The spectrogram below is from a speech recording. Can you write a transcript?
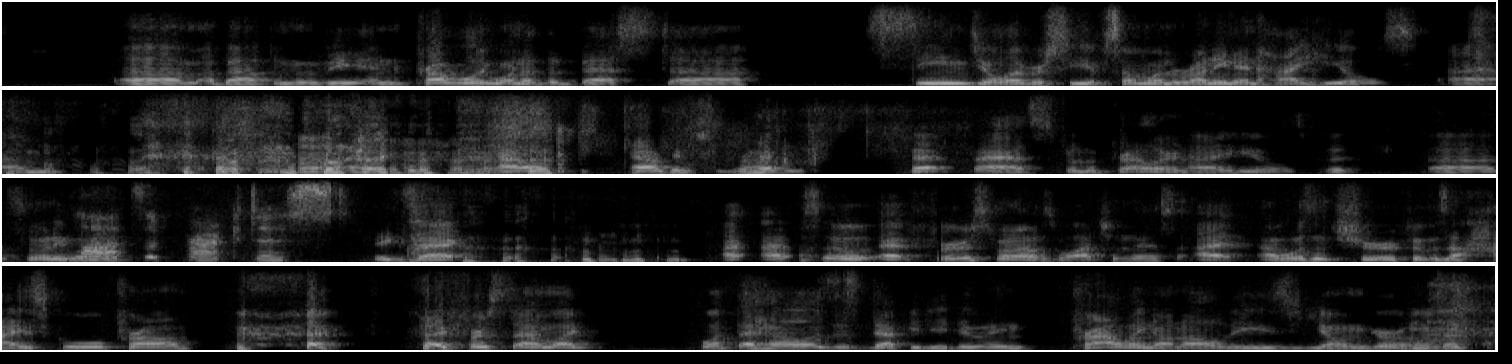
um, about the movie, and probably one of the best uh, scenes you'll ever see of someone running in high heels. I, I'm how how can she run that fast from the Prowler in high heels? But uh, so anyway, Lots of practice. Exactly. I, I also, at first, when I was watching this, I, I wasn't sure if it was a high school prom. At first time, I'm like, what the hell is this deputy doing, prowling on all these young girls?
